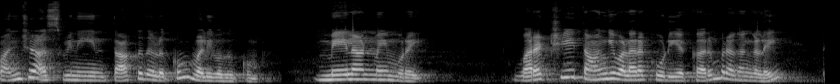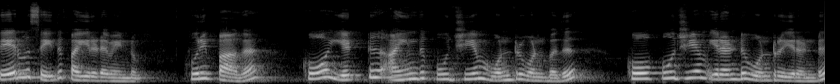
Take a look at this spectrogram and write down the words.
பஞ்ச அஸ்வினியின் தாக்குதலுக்கும் வழிவகுக்கும். மேலாண்மை முறை. வறட்சியை தாங்கி வளரக்கூடிய கரும்பு ரகங்களை தேர்வு செய்து பயிரிட வேண்டும். குறிப்பாக கோ எட்டு ஐந்து பூஜ்ஜியம் ஒன்று ஒன்பது கோ பூஜ்ஜியம் இரண்டு ஒன்று இரண்டு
